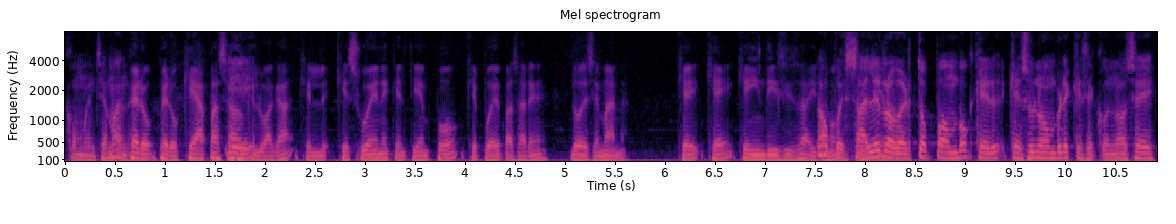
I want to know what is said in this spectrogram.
como en semana. Pero, pero ¿qué ha pasado eh, que lo haga, que, que suene que el tiempo que puede pasar en lo de semana? ¿Qué, qué, qué indicios hay? No, pues sale Roberto Pombo, que, que, es un hombre que se conoce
